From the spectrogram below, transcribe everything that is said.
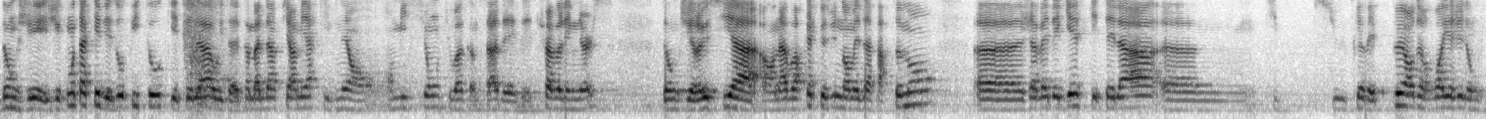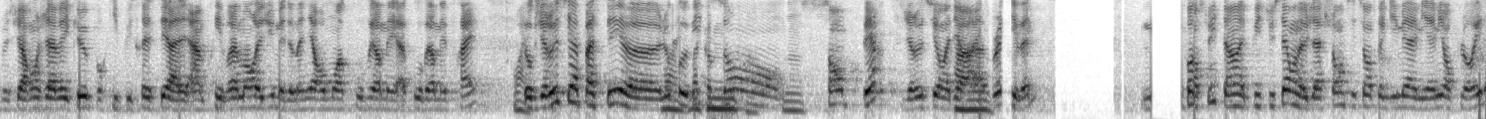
Donc j'ai contacté des hôpitaux qui étaient là, où ils avaient pas mal d'infirmières qui venaient en, mission, tu vois, comme ça, des, traveling nurses. Donc j'ai réussi à, en avoir quelques-unes dans mes appartements. Euh, j'avais des guests qui étaient là, euh, qui, avaient peur de voyager, donc je me suis arrangé avec eux pour qu'ils puissent rester à, un prix vraiment réduit, mais de manière au moins à couvrir mes, à couvrir mes frais. Donc j'ai réussi à passer euh, le Covid bah, sans, mm. sans, perte. J'ai réussi, on va dire, à break-even ensuite. Hein, et puis, tu sais, on a eu de la chance ici, entre guillemets, à Miami, en Floride.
